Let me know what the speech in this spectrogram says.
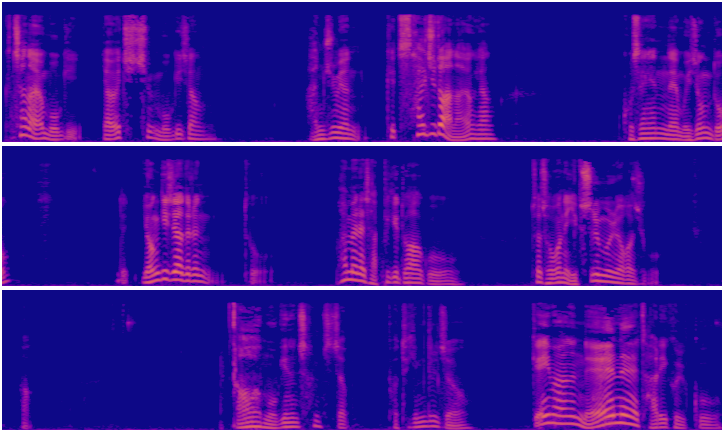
그렇잖아요. 모기 야외 취침 모기장 안 주면 그 살지도 않아요. 그냥 고생했네 뭐 이 정도. 근데 연기자들은 또 화면에 잡히기도 하고 저 저번에 입술 물려가지고 막 아 모기는 참 진짜 버티기 힘들죠. 게임하는 내내 다리 긁고.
